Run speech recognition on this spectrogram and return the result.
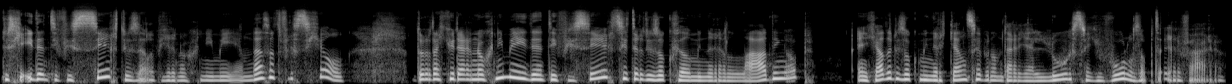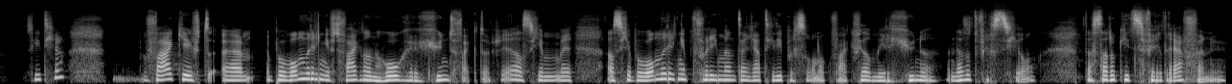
dus je identificeert jezelf hier nog niet mee. En dat is het verschil. Doordat je daar nog niet mee identificeert, zit er dus ook veel minder lading op en ga er dus ook minder kans hebben om daar jaloerse gevoelens op te ervaren. Ziet je? Vaak heeft uh, bewondering heeft vaak een hogere gunfactor. Als, je, als je bewondering hebt voor iemand, dan gaat je die persoon ook vaak veel meer gunnen. En dat is het verschil. Dat staat ook iets verder af van u.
